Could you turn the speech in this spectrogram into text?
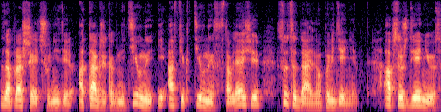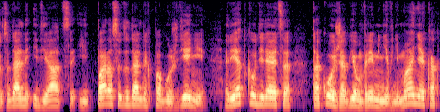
за прошедшую неделю, а также когнитивные и аффективные составляющие суицидального поведения. Обсуждению суицидальной идеации и парасуицидальных побуждений редко уделяется такой же объем времени и внимания, как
